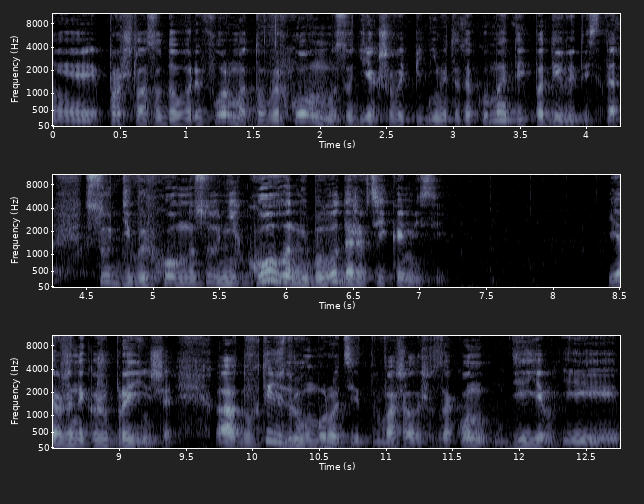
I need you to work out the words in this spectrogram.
е, пройшла судова реформа, то в Верховному суді, якщо ви піднімете документи і подивитесь, то судді Верховного суду нікого не було навіть в цій комісії. Я вже не кажу про інше. А в 2002 році вважали, що закон діяв, і,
